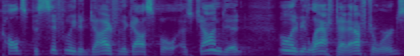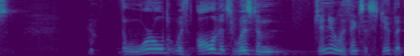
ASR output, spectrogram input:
called specifically to die for the gospel, as John did, only to be laughed at afterwards, the world, with all of its wisdom, genuinely thinks it's stupid.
